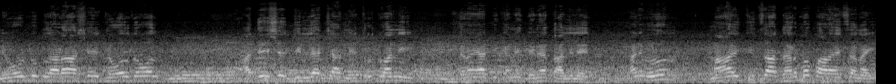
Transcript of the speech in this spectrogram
निवडणूक लढा असे जवळजवळ आदेश जिल्ह्याच्या नेतृत्वाने त्यांना या ठिकाणी देण्यात आलेले आहेत. आणि म्हणून महायुतीचा धर्म पाळायचा नाही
